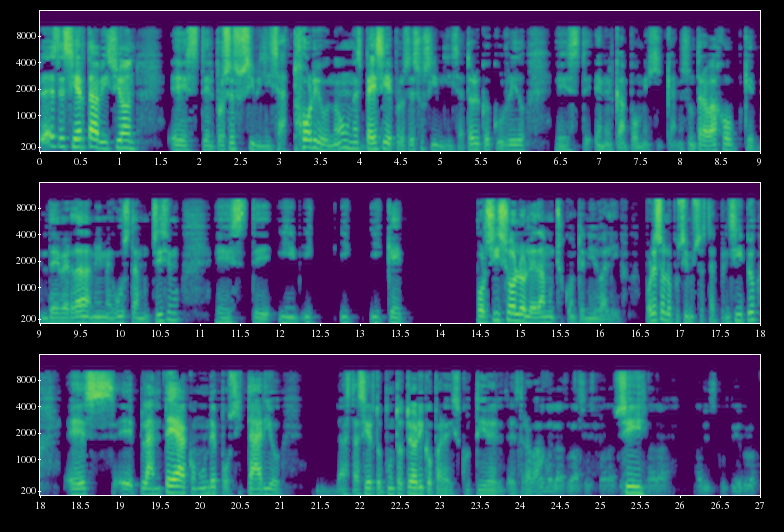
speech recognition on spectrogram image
desde cierta visión este, el proceso civilizatorio, ¿no? Una especie de proceso civilizatorio que ha ocurrido este, en el campo mexicano. Es un trabajo que de verdad a mí me gusta muchísimo este, y, y que por sí solo le da mucho contenido al libro. Por eso lo pusimos hasta el principio. Es, eh, plantea como un depositario hasta cierto punto teórico para discutir el, trabajo. las bases para sí. A, discutirlo.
